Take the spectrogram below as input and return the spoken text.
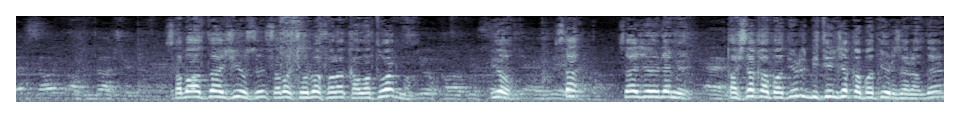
Ben saat 6'da açıyorum. Sabah 6'da açıyorsun. Sabah çorba falan kahvaltı var mı? Yok kahvaltı Yok. Sa- sadece öyle mi? Kaçta kapatıyoruz? Bitince kapatıyoruz herhalde.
